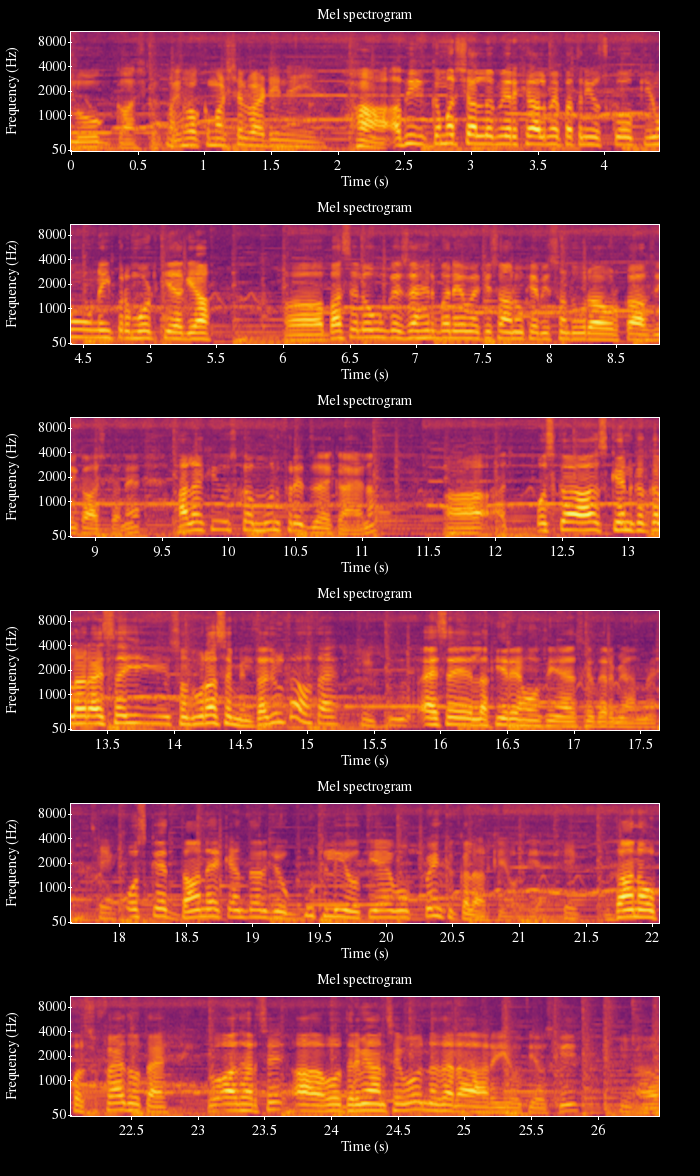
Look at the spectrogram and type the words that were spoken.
लोग काश करते हैं। मतलब कमर्शियल वाटी नहीं है। हाँ अभी कमर्शियल मेरे ख्याल में पता नहीं उसको क्यों नहीं प्रमोट किया गया। बस ये लोगों के जहन बने हुए किसानों के भी संदूरा और कागज़ी काश करने हालाँकि उसका मुनफरद जायका है ना? आ, उसका स्किन का कलर ऐसे ही संदूरा से मिलता जुलता होता है। ऐसे लकीरें होती हैं इसके दरमियान में। उसके दाने के अंदर जो गुठली होती है वो पिंक कलर की होती है। दाना ऊपर सफ़ेद होता है तो आधार से आ, वो दरमियान से वो नज़र आ रही होती है उसकी आ,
